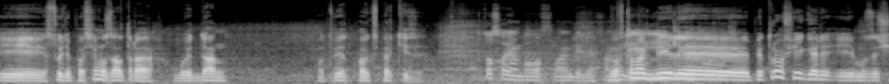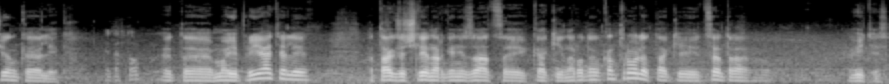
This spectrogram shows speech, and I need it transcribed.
И, судя по всему, завтра будет дан ответ по экспертизе. Кто с вами был в автомобиле? В Фамилия автомобиле Петров Игорь и Музыченко Олег. и- Это кто? Это мои приятели, а также члены организации как и Народного контроля, так и Центра «Витязь»,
